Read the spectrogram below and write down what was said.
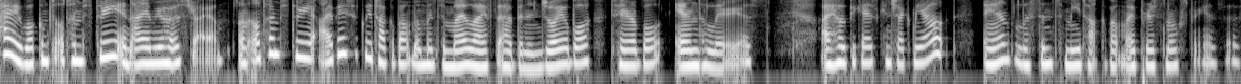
Hi, welcome to All Times 3, and I am your host, Raya. On All Times 3, I basically talk about moments in my life that have been enjoyable, terrible, and hilarious. I hope you guys can check me out and listen to me talk about my personal experiences.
